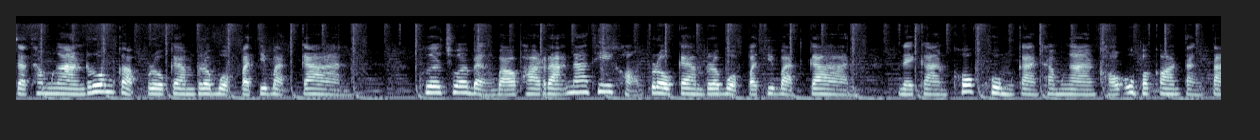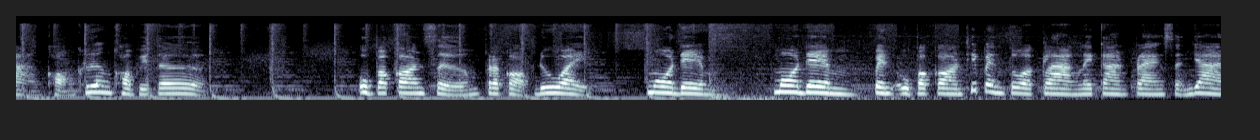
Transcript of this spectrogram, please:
จะทำงานร่วมกับโปรแกรมระบบปฏิบัติการ เพื่อช่วยแบ่งเบาภาระหน้าที่ของโปรแกรมระบบปฏิบัติการ ในการควบคุมการทำงานของอุปกรณ์ต่างๆ ของเครื่องคอมพิวเตอร์ อุปกรณ์เสริมประกอบด้วย โมเด็ม โมเด็มเป็นอุปกรณ์ที่เป็นตัวกลางในการแปลงสัญญาณ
